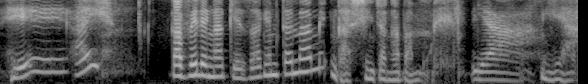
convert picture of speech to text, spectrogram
He, hayi. Ngavele ngageza ke mntanami ngashintsha ngaba muhle. Yeah. Yeah.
